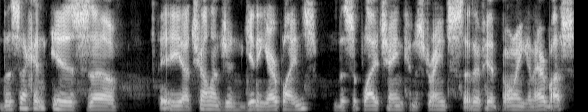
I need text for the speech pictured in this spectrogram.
the second is uh, a, a challenge in getting airplanes. The supply chain constraints that have hit Boeing and Airbus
